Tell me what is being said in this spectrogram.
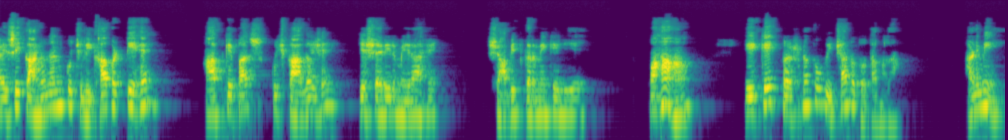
ऐसी कानूनन कुछ लिखा पट्टी है? आपके पास कुछ कागज़ है? ये शरीर मेरा है साबित करने के लिए। वहाँ एक एक प्रश्न तो विचारत होता मला। आणि मी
